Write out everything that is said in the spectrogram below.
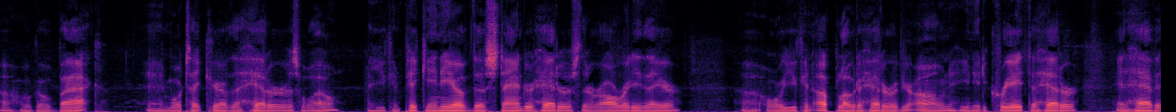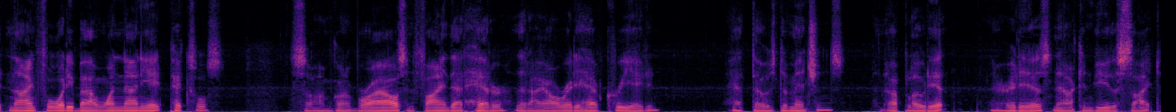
Uh, we'll go back and we'll take care of the header as well. You can pick any of the standard headers that are already there. Uh, or you can upload a header of your own. You need to create the header and have it 940 by 198 pixels. So I'm going to browse and find that header that I already have created at those dimensions and upload it. There it is. Now I can view the site.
